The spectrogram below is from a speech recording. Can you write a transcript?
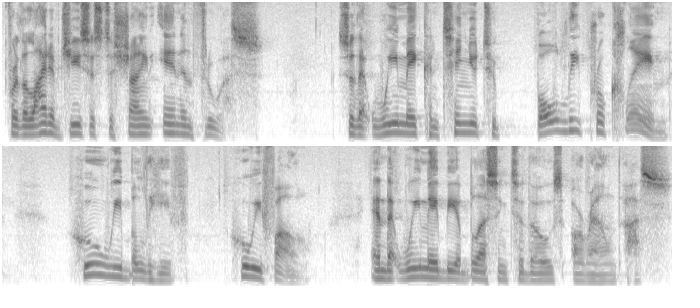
for the light of Jesus to shine in and through us so that we may continue to boldly proclaim who we believe, who we follow, and that we may be a blessing to those around us.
